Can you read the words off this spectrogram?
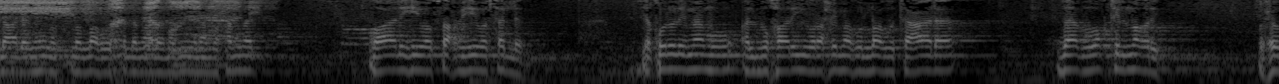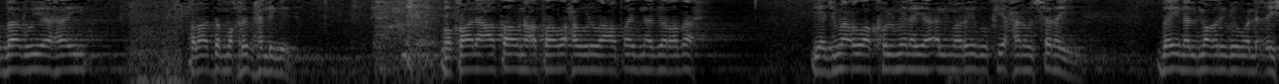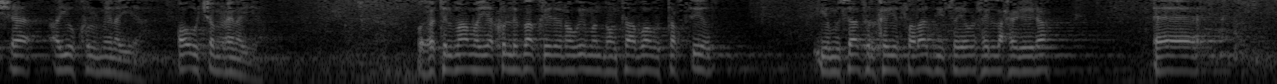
العالمين وصلى الله وسلم على نبينا محمد وآله وصحبه وسلم يقول الإمام البخاري رحمه الله تعالى باب وقت المغرب wuxuu baabu yahay salaada maqhrib xilligeeda wa qaala caطaaun caطaa waxa ui waa caطaa ibn abi rabax yajmacu waa kulminaya almariidu kii xanuunsanayay bayna almaqribi wاlcishaa ayuu kulminaya oo uu jamcinaya wuxuu tilmaamaya kulle baabkeeda inoogu iman doonta abwaab taqsiir iyo musaafirka iyo salaadiisa iyo wixii la xidhiidha.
